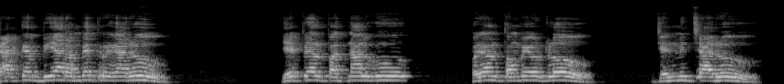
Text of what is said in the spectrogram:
డాక్టర్ బిఆర్ అంబేద్కర్ గారు ఏప్రిల్ పద్నాలుగు పదిహేను తొంభై ఒకటిలో జన్మించారు.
